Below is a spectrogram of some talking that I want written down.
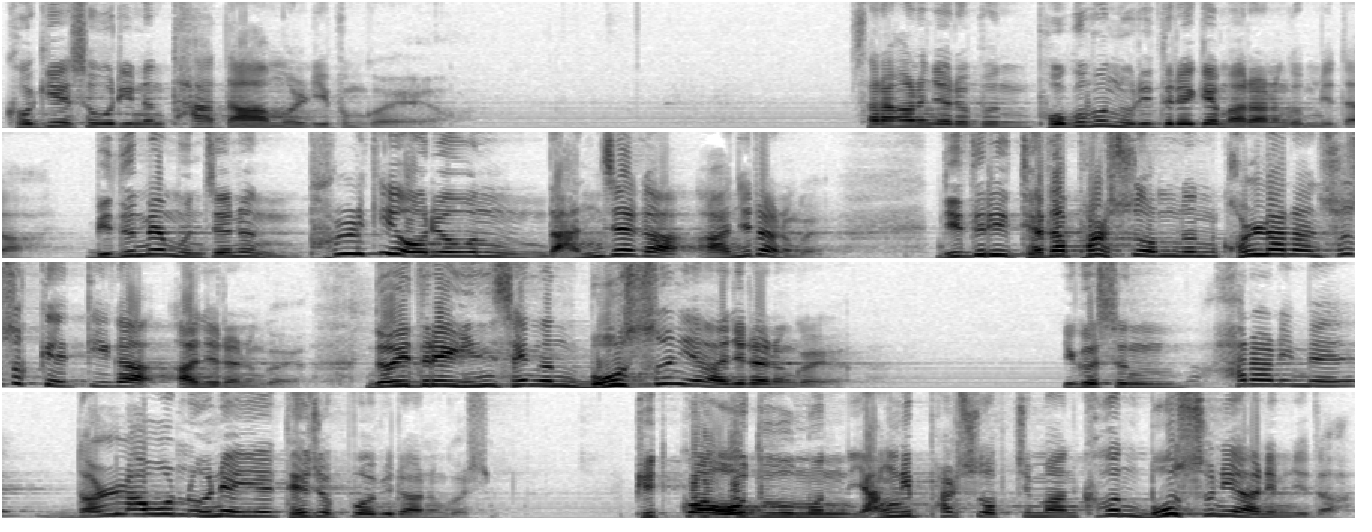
거기에서 우리는 다 나음을 입은 거예요. 사랑하는 여러분, 복음은 우리들에게 말하는 겁니다. 믿음의 문제는 풀기 어려운 난제가 아니라는 거예요. 니들이 대답할 수 없는 곤란한 수수께끼가 아니라는 거예요. 너희들의 인생은 모순이 아니라는 거예요. 이것은 하나님의 놀라운 은혜의 대조법이라는 것입니다. 빛과 어두움은 양립할 수 없지만 그건 모순이 아닙니다.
